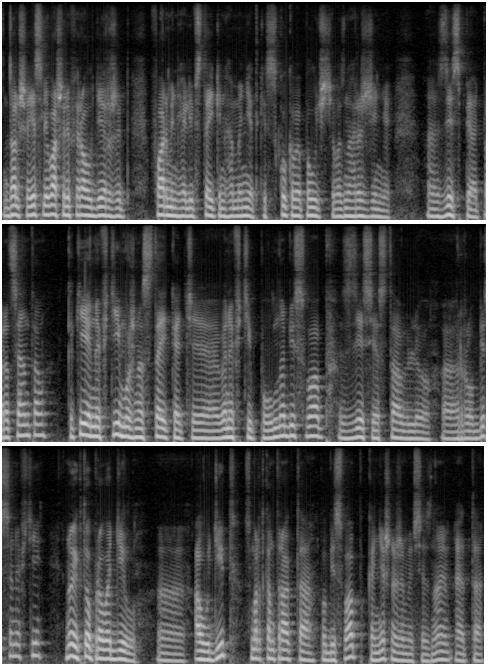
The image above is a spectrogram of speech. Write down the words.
Дальше, если ваш реферал держит фарминга или в стейкинга монетки, сколько вы получите вознаграждение? А, здесь 5%. Какие NFT можно стейкать э, в NFT Pool на BISWAP? Здесь я ставлю э, Robis NFT. Ну и кто проводил э, аудит смарт-контракта по BISWAP, конечно же, мы все знаем, это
